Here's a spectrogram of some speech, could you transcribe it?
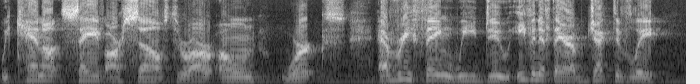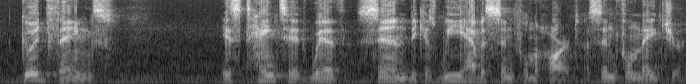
We cannot save ourselves through our own works. Everything we do, even if they are objectively good things, is tainted with sin because we have a sinful heart, a sinful nature.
